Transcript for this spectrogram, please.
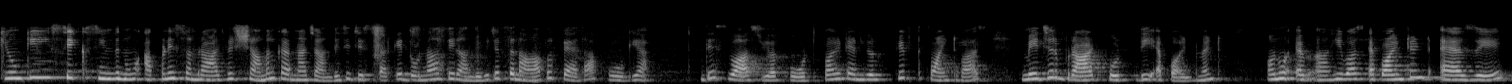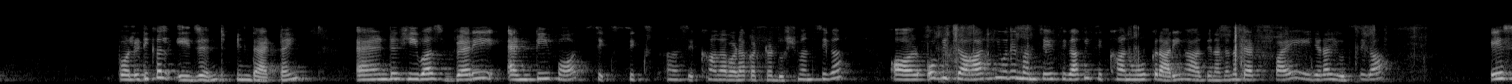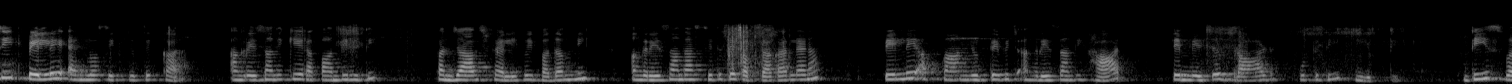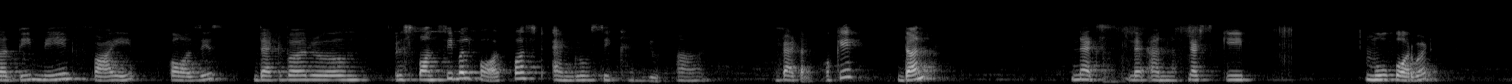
ਕਿਉਂਕਿ ਸਿੱਖ ਸਿੰਧ ਨੂੰ ਆਪਣੇ ਸਾਮਰਾਜ ਵਿੱਚ ਸ਼ਾਮਲ ਕਰਨਾ ਚਾਹੁੰਦੇ ਸੀ ਜਿਸ ਕਰਕੇ ਦੋਨਾਂ ਧਿਰਾਂ ਦੇ ਵਿੱਚ ਤਣਾਅ ਪੈਦਾ ਹੋ ਗਿਆ this was your fourth point and your fifth point was major bradford the appointment ਉਹਨੂੰ uh, he was appointed as a political agent in that time and he was very anti for Sikhs Sikhs ਅਹ ਸਿੱਖਾਂ ਦਾ ਬੜਾ ਕੱਟੜ ਦੁਸ਼ਮਣ ਸੀਗਾ ਔਰ ਉਹ ਵਿਚਾਰ ਹੀ ਉਹਦੇ ਮਨ 'ਚ ਇਹ ਸੀਗਾ ਕਿ ਸਿੱਖਾਂ ਨੂੰ ਉਹ ਕਰਾਰੀ ਹਾਰ ਦੇਣਾ ਚਾਹੁੰਦਾ ਦੈਟਸ ਵਾਈ ਇਹ ਜਿਹੜਾ ਯੁੱਧ ਸੀਗਾ ਇਹ ਸੀ ਪਹਿਲੇ ਐਂਗਲੋ ਸਿੱਖ ਯੁੱਧ ਦੇ ਕਾਰਨ ਅੰਗਰੇਜ਼ਾਂ ਦੀ ਘੇਰਾ ਪਾਉਣ ਦੀ ਨੀਤੀ ਪੰਜਾਬ 'ਚ ਫੈਲੀ ਹੋਈ ਬਦਅਮਨੀ ਅੰਗਰੇਜ਼ਾਂ ਦਾ ਸਿੱਧ ਤੇ ਕਬਜ਼ਾ ਕਰ ਲੈਣਾ ਪਹਿਲੇ ਅਫਗਾਨ ਯੁੱਧ ਦੇ ਵਿੱਚ ਅੰਗਰੇਜ਼ਾਂ ਦੀ ਹਾਰ ਤੇ ਮੇਜਰ ਬਰਾਡ ਫੁੱਟ ਦੀ ਨਿਯੁਕਤੀ These were the main five causes that were um, responsible for first Anglo-Sikh uh, battle. Okay, done. Next, le- and let's keep move forward.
